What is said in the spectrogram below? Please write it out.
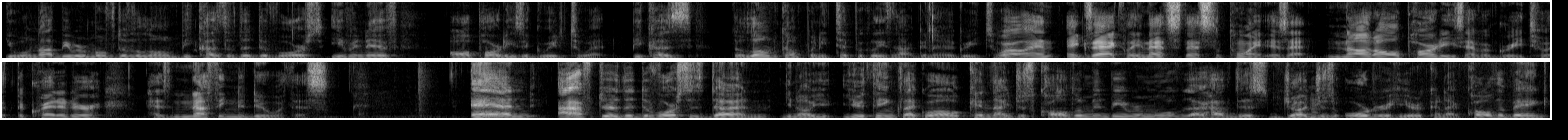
you will not be removed of the loan because of the divorce even if all parties agreed to it because the loan company typically is not going to agree to it Well, and exactly, and that's that's the point is that not all parties have agreed to it. The creditor has nothing to do with this. And after the divorce is done, you know, you, you think like, well, can I just call them and be removed? I have this judge's order here. Can I call the bank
